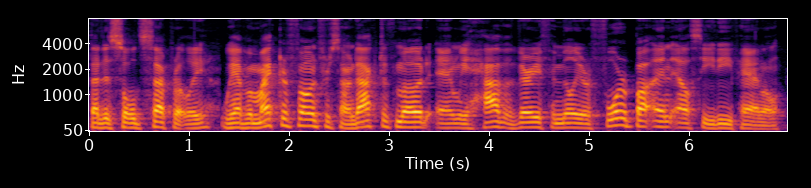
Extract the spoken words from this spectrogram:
that is sold separately. We have a microphone for sound active mode and we have a very familiar four button LCD panel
